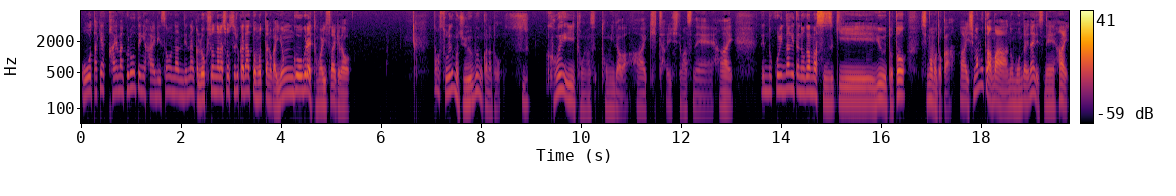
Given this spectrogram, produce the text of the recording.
大竹は開幕ローテに入りそうなんでなんか6勝7勝するかなと思ったのが4号ぐらい止まりそうやけど。なんかそれでも十分かなと。すっごいいいと思います。富田は。はい。期待してますね。はい。で、残り投げたのが、まあ、鈴木優斗と島本か。はい。島本は、まあ、あの、問題ないですね。はい。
